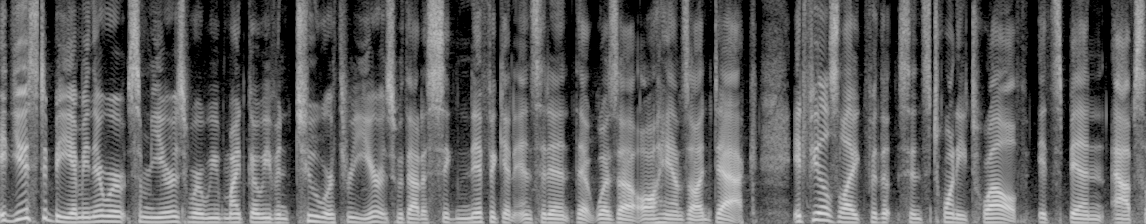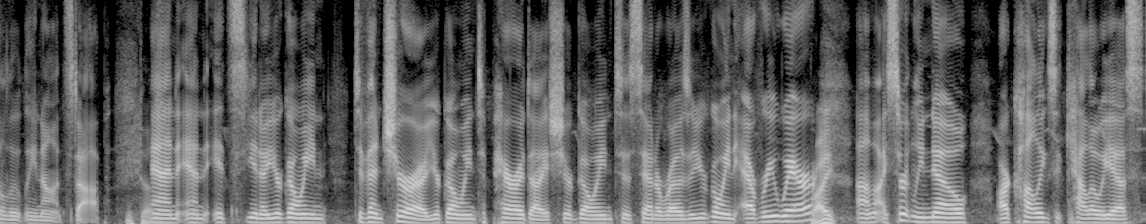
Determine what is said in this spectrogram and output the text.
it used to be. I mean, there were some years where we might go even two or three years without a significant incident that was uh, all hands on deck. It feels like for the since 2012, it's been absolutely nonstop. It does. And and it's you know you're going to Ventura, you're going to Paradise, you're going to Santa Rosa, you're going everywhere. Right. Um, I certainly know our colleagues at Cal OES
